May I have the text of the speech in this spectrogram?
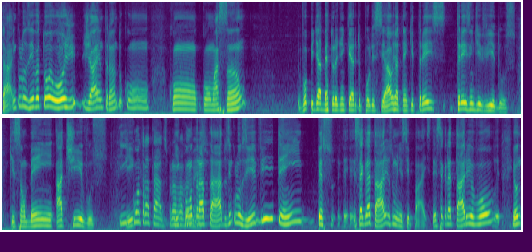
tá? Inclusive eu estou hoje já entrando com com, com uma Vou pedir a abertura de inquérito policial, já tem aqui três, três indivíduos que são bem ativos. E, e contratados, provavelmente. E contratados, inclusive tem pessoas, secretários municipais. Tem secretário, eu vou. Eu,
